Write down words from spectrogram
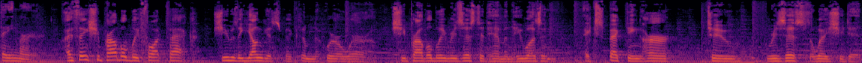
that he murdered? I think she probably fought back. She was the youngest victim that we're aware of. She probably resisted him, and he wasn't expecting her to resist the way she did.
